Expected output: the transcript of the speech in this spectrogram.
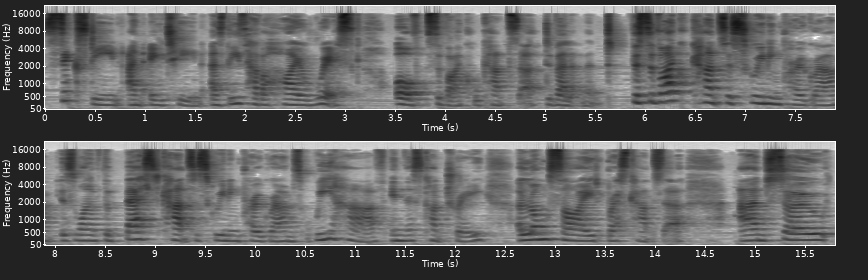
16 and 18, as these have a higher risk of cervical cancer development. The cervical cancer screening program is one of the best cancer screening programs we have in this country alongside breast cancer. And so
